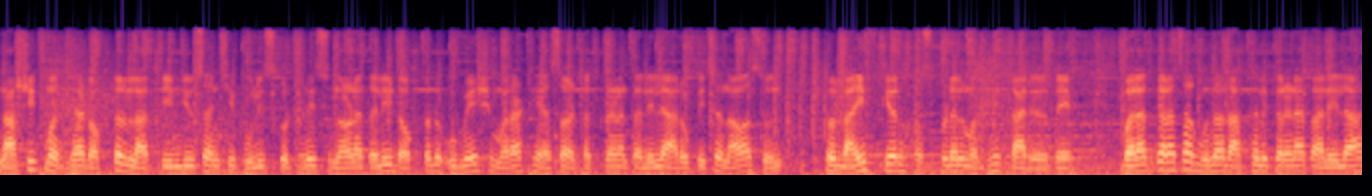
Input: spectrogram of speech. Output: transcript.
नाशिकमधल्या डॉक्टरला तीन दिवसांची पोलीस कोठडी सुनावण्यात आली. डॉक्टर उमेश मराठे असं अटक करण्यात आलेल्या आरोपीचं नाव असून तो लाईफ केअर हॉस्पिटलमध्ये कार्यरत आहे. बलात्काराचा गुन्हा दाखल करण्यात आलेला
